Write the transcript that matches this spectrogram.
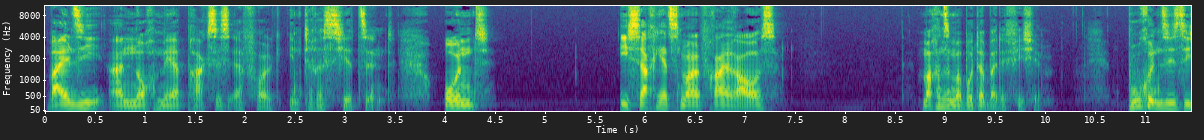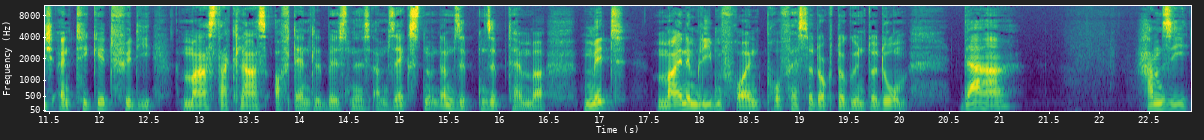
weil sie an noch mehr Praxiserfolg interessiert sind. Und ich sage jetzt mal frei raus, machen Sie mal Butter bei der Fische. Buchen Sie sich ein Ticket für die Masterclass of Dental Business am 6. und am 7. September mit meinem lieben Freund Professor Dr. Günther Dom. Da haben Sie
